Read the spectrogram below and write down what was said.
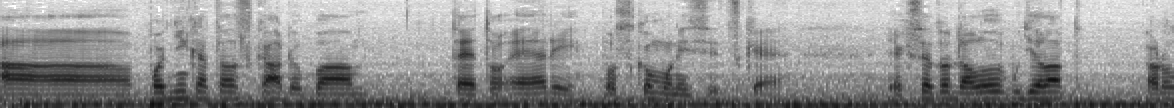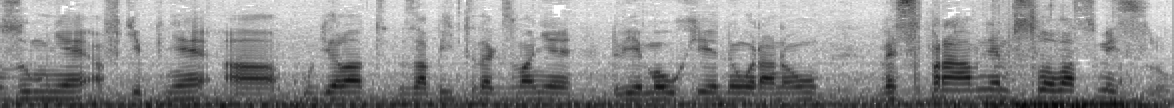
a podnikatelská doba této éry postkomunistické. Jak se to dalo udělat rozumně a vtipně a udělat, zabít takzvaně dvě mouchy jednou ranou ve správném slova smyslu.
